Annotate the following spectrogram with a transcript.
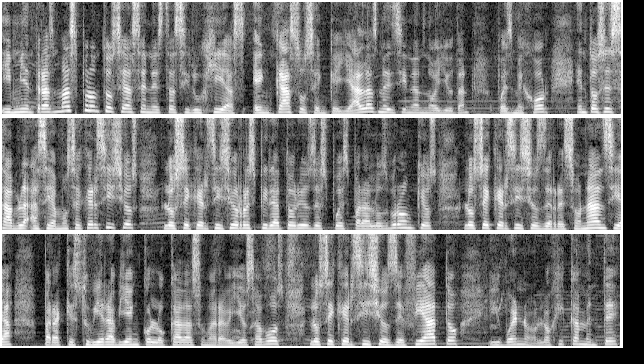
Y mientras más pronto se hacen estas cirugías, en casos en que ya las medicinas no ayudan, pues mejor. Entonces habla, hacíamos ejercicios, los ejercicios respiratorios después para los bronquios, los ejercicios de resonancia para que estuviera bien colocada su maravillosa voz, los ejercicios de fiato y bueno, lógicamente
